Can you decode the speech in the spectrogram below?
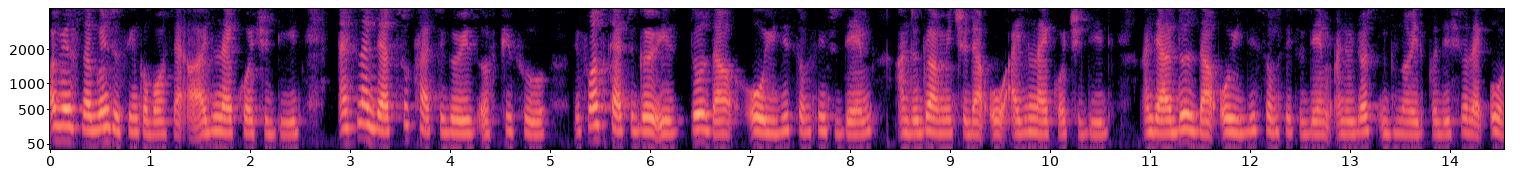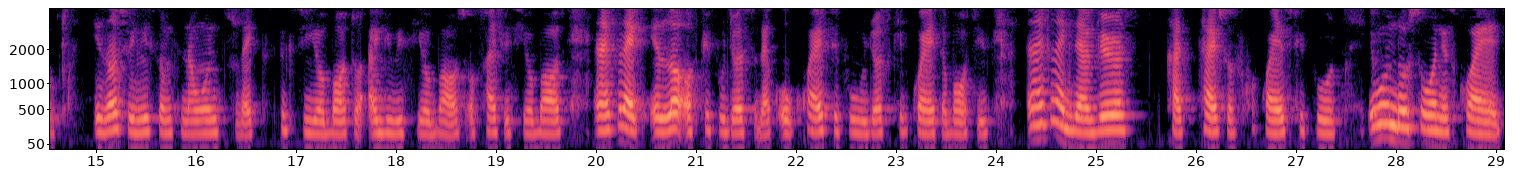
obviously they're going to think about that. Oh, I didn't like what you did. I feel like there are two categories of people. The first category is those that oh you did something to them and they'll go and meet you that oh I didn't like what you did. And there are those that oh you did something to them and they'll just ignore it because they feel like oh it's not really something I want to like speak to you about or argue with you about or fight with you about. And I feel like a lot of people just feel like, oh, quiet people will just keep quiet about it. And I feel like there are various types of quiet people, even though someone is quiet.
